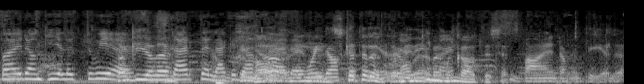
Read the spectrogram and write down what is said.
Baie dankie julle twee. Dankie julle. Sterkte, lekker dag Ja, verder. Mooi en dag skitterend om hier by mekaar te sit. Baie dankie julle.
